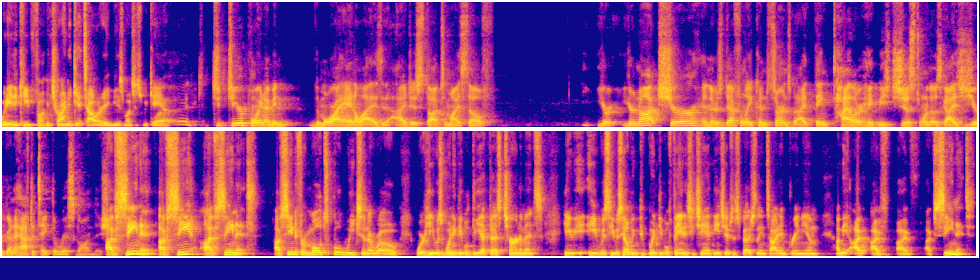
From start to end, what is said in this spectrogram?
we need to keep fucking trying to get tyler Higbee as much as we can. Well, uh, to, to your point i mean the more i analyze it i just thought to myself you're you're not sure and there's definitely concerns but i think tyler Higbee's just one of those guys you're going to have to take the risk on this year. i've seen it. I've seen i've seen it I've seen it for multiple weeks in a row where he was winning people DFS tournaments. He he was he was helping win people fantasy championships, especially in tight end premium. I mean, I've I've I've I've seen it.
